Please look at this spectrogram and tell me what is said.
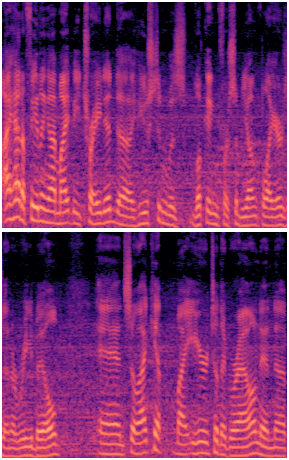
I had a feeling I might be traded. Uh, Houston was looking for some young players and a rebuild. And so I kept my ear to the ground and uh,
